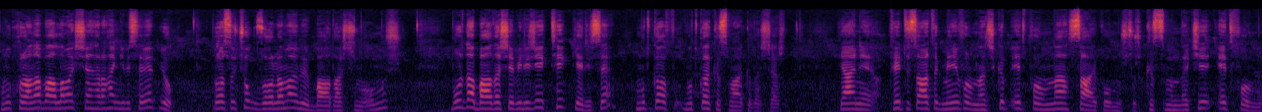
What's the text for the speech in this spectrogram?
Bunu Kur'an'a bağlamak için herhangi bir sebep yok. Burası çok zorlama bir bağdaştırma olmuş. Burada bağdaşabilecek tek yer ise mutka, mutka kısmı arkadaşlar. Yani fetüs artık meni formundan çıkıp et formuna sahip olmuştur. Kısmındaki et formu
